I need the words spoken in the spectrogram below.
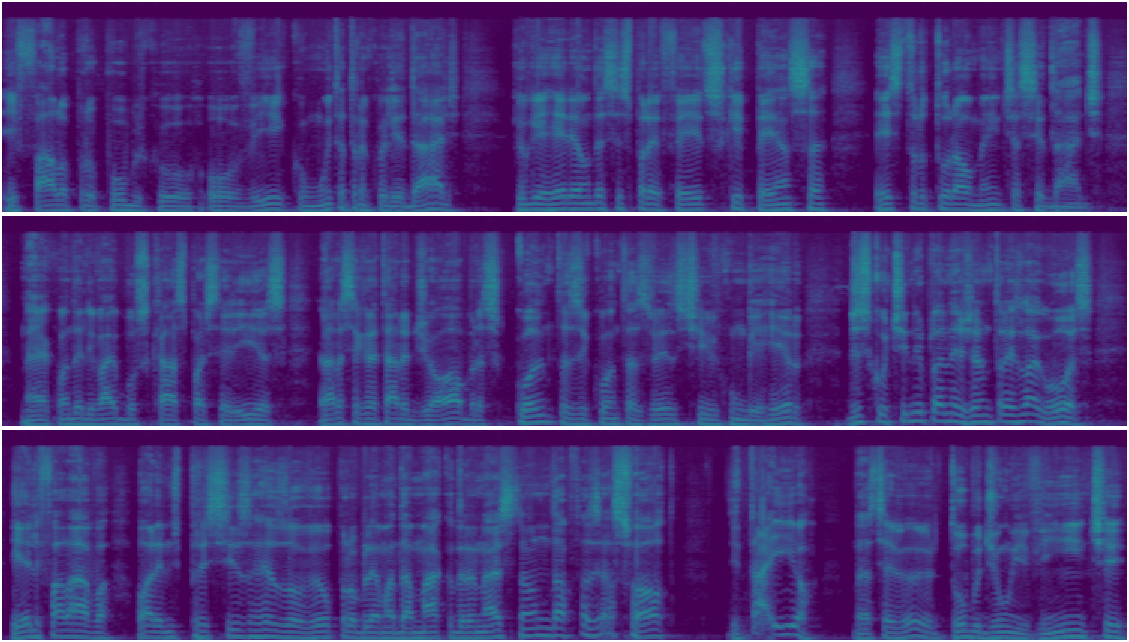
E falo para o público ouvir com muita tranquilidade que o Guerreiro é um desses prefeitos que pensa estruturalmente a cidade. Né? Quando ele vai buscar as parcerias, eu era secretário de obras, quantas e quantas vezes estive com o Guerreiro discutindo e planejando Três Lagoas. E ele falava: olha, a gente precisa resolver o problema da macro drenagem, senão não dá para fazer asfalto. E tá aí, ó. Né? Você vê o tubo de 1,20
